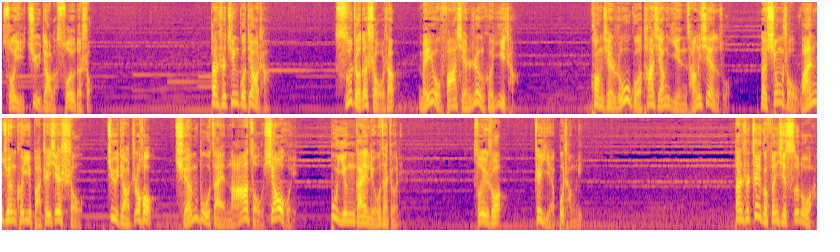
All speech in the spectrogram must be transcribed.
所以锯掉了所有的手？但是经过调查，死者的手上没有发现任何异常。况且，如果他想隐藏线索，那凶手完全可以把这些手锯掉之后，全部再拿走销毁，不应该留在这里。所以说。这也不成立，但是这个分析思路啊，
